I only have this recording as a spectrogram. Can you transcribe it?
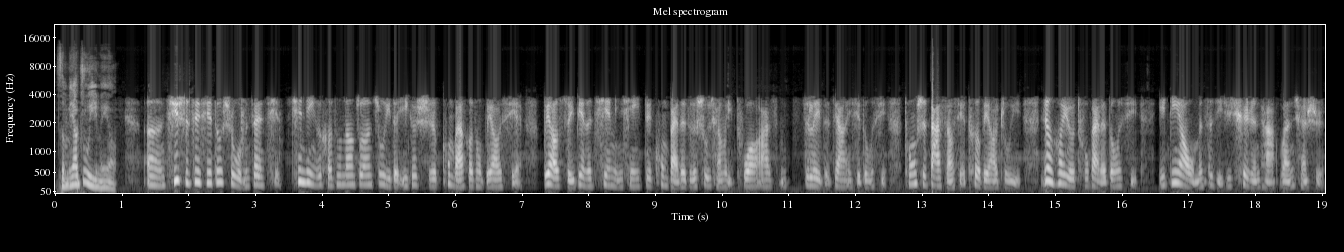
怎么要注意没有？嗯，其实这些都是我们在签签订一个合同当中要注意的。一个是空白合同不要写，不要随便的签名签一堆空白的这个授权委托啊什么之类的这样一些东西。同时大小写特别要注意，任何有涂改的东西，一定要我们自己去确认它完全是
